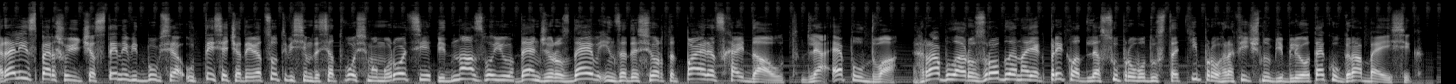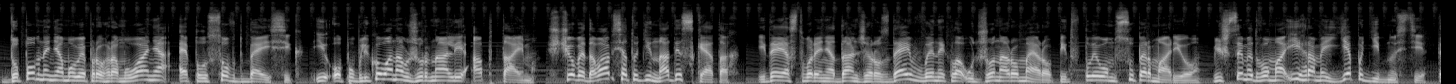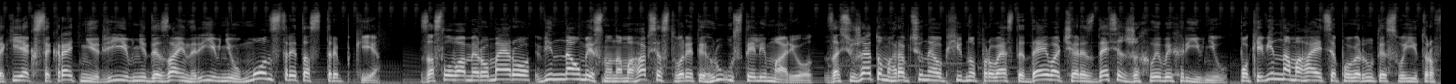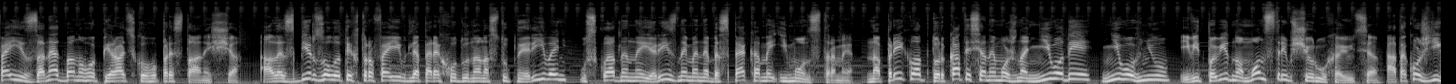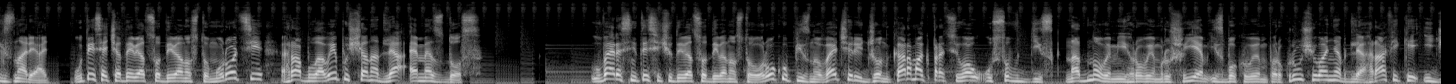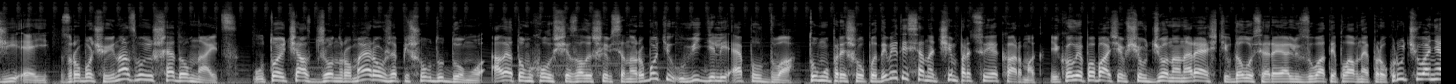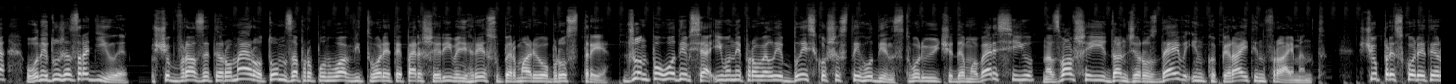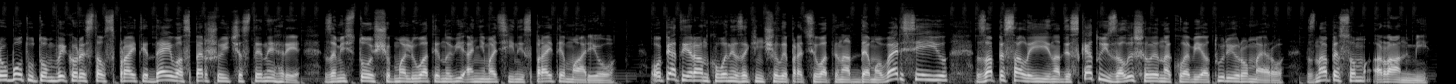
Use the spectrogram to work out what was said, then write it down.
Реліз першої частини відбувся у 1988 році під назвою Dangerous Dave in the Deserted Pirates Hideout для Apple II. Гра була розроблена як приклад для супроводу статті про графічну бібліотеку Gra Basic, доповнення мови програмування AppleSoft Basic і опублікована в журналі Uptime, що видавався тоді на дискетах. Ідея створення Dangerous Dave виникла у Джона Ромеро під впливом Super Mario. Між цими двома іграми є подібності, такі як секретні рівні, дизайн рівнів, монстри та стрибки. За словами Ромеро, він навмисно намагався створити гру у стилі Маріо. За сюжетом гравцю необхідно провести Дейва через 10 жахливих рівнів, поки він намагається повернути свої трофеї з занедбаного піратського пристанища. Але збір золотих трофеїв для переходу на наступний рівень ускладнений різними небезпеками і монстрами. Наприклад, торкатися не можна ні води, ні вогню, і відповідно монстрів, що рухаються, а також їх знарядь. У 1990 році гра була випущена для MS-DOS. У вересні 1990 року пізно ввечері Джон Кармак працював у SoftDisk над новим ігровим рушієм із боковим прокручуванням для графіки EGA з робочою назвою Shadow Knights. У той час Джон Ромеро вже пішов додому, але Том Холл ще залишився на роботі у відділі Apple II. Тому прийшов подивитися, над чим працює Кармак. І коли побачив, що в Джона нарешті вдалося реалізувати плавне прокручування, вони дуже зраділи. Щоб вразити Ромеро, Том запропонував відтворити перший рівень гри Super Mario Bros. 3. Джон погодився, і вони провели близько шести годин, створюючи демо-версію, назвавши її Dangerous Dave in Copyright Infringement. Щоб прискорити роботу, Том використав спрайти Дейва з першої частини гри, замість того, щоб малювати нові анімаційні спрайти Маріо. О п'ятій ранку вони закінчили працювати над демо-версією, записали її на дискету і залишили на клавіатурі Ромеро з написом Me.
